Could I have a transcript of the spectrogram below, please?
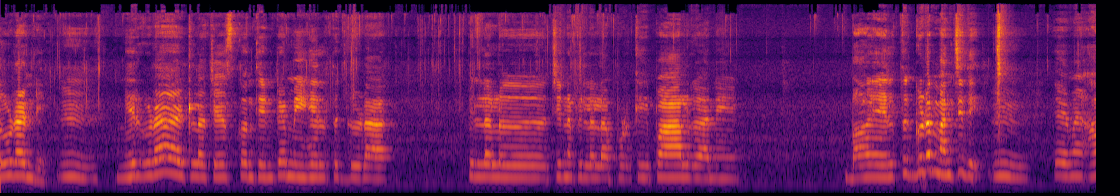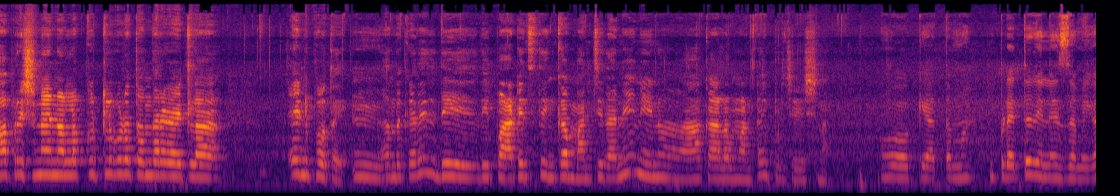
చూడండి. మీరు కూడా ఇట్లా చేసుకొని తింటే మీ హెల్త్కి కూడా పిల్లలు చిన్న పిల్లలు అప్పటికి పాలు కానీ బాగా హెల్త్కి కూడా మంచిది. ఏమే ఆపరేషన్ అయిన వాళ్ళ కుట్లు కూడా తొందరగా ఇట్లా ఎండిపోతాయి. అందుకని ఇది ఇది పాటిస్తే ఇంకా మంచిదని నేను ఆ కాలం వంట ఇప్పుడు చేసిన ఓకే అత్తమ్మ ఇప్పుడైతే తినేద్దాం ఇక.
